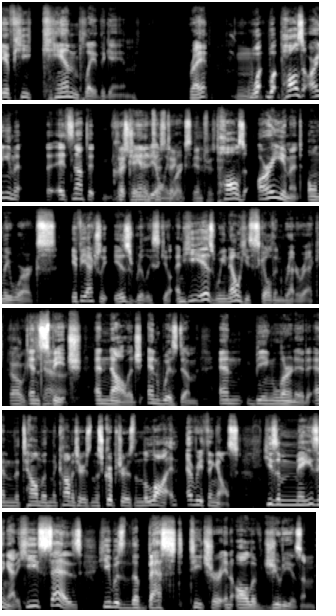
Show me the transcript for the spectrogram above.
if he can play the game, right? Hmm. What what Paul's argument uh, it's not that Christianity only interesting, works. interesting. Paul's argument only works if he actually is really skilled. And he is. We know he's skilled in rhetoric Oh, and yeah. speech and knowledge and wisdom and being learned and the Talmud and the commentaries and the scriptures and the law and everything else. He's amazing at it. He says he was the best teacher in all of Judaism.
